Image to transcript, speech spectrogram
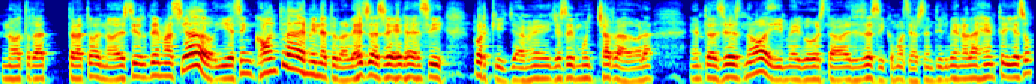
No trato de no decir demasiado y es en contra de mi naturaleza ser así, porque ya me, yo soy muy charradora, entonces no, y me gusta a veces así como hacer sentir bien a la gente y eso,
